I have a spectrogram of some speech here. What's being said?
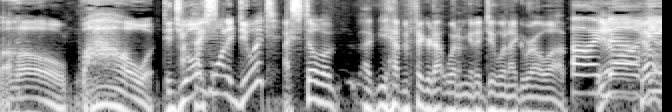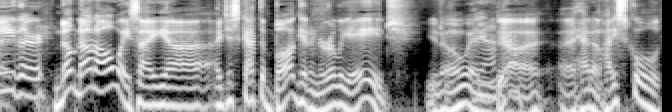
Oh, wow. Did you always I- want to do it? I still don't, I haven't figured out what I'm going to do when I grow up. Oh, I Yeah, know. I Me either. No, not always. I uh, I just got the bug at an early age, you know, and Yeah. uh, I had a high school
